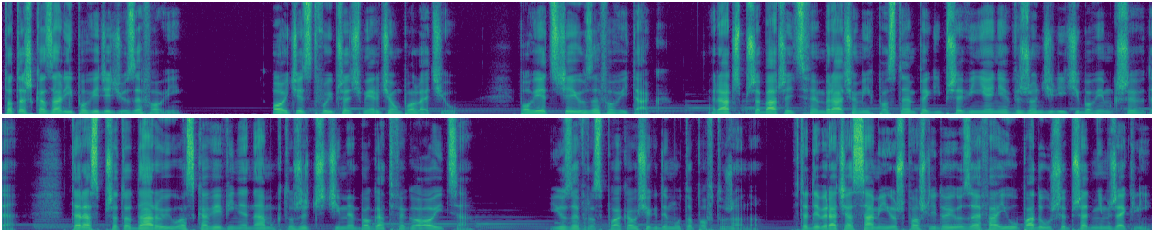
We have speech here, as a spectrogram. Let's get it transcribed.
To też kazali powiedzieć Józefowi: Ojciec twój przed śmiercią polecił. Powiedzcie Józefowi tak: Racz przebaczyć swym braciom ich postępek i przewinienie, wyrządzili ci bowiem krzywdę. Teraz przeto daruj łaskawie winę nam, którzy czcimy Boga twego ojca. Józef rozpłakał się, gdy mu to powtórzono. Wtedy bracia sami już poszli do Józefa i upadłszy przed nim rzekli:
